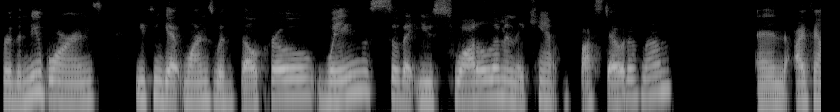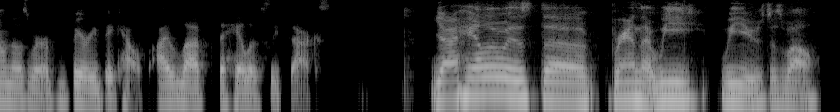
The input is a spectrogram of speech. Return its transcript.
for the newborns, you can get ones with Velcro wings so that you swaddle them and they can't bust out of them. And I found those were a very big help. I loved the Halo sleep sacks. Yeah, Halo is the brand that we we used as well.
